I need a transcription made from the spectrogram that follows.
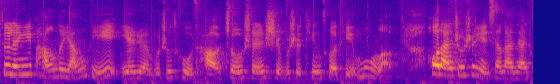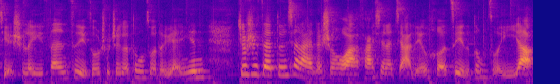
就连一旁的杨迪也忍不住吐槽周深是不是听错题目了。后来周深也向大家解释了一番自己做出这个动作的原因，就是在蹲下来的时候啊，发现了贾玲和自己的动作一样，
